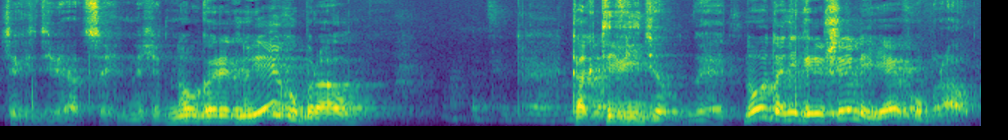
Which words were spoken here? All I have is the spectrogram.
всяких девиаций. Значит, ну, говорит, ну я их убрал, как ты видел. Говорит, ну вот они грешили, я их убрал.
